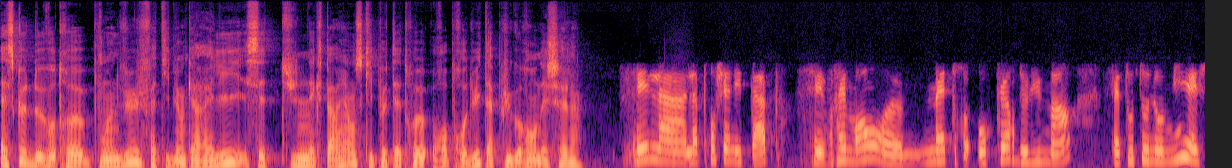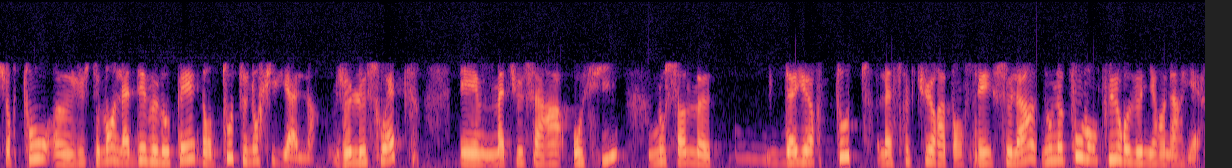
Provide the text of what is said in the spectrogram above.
Est-ce que de votre point de vue, Fatih Biancarelli, c'est une expérience qui peut être reproduite à plus grande échelle? C'est la, prochaine étape. C'est vraiment euh, mettre au cœur de l'humain cette autonomie et surtout euh, justement la développer dans toutes nos filiales. Je le souhaite et Mathieu Sarah aussi. Nous sommes d'ailleurs toute la structure à penser cela. Nous ne pouvons plus revenir en arrière.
